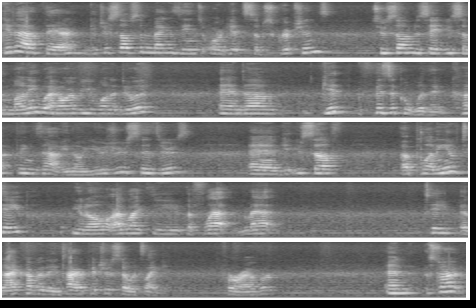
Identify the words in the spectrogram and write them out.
get out there, get yourself some magazines, or get subscriptions to some to save you some money, however you want to do it, and um, get physical with it. Cut things out. You know, use your scissors and get yourself a plenty of tape You know, I like the, the flat matte tape, and I cover the entire picture so it's like forever. And start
